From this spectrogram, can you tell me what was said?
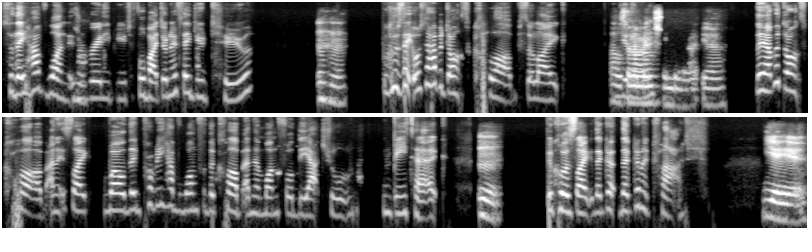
so they have one that's Mhm. really beautiful, but I don't know if they do two hmm because they also have a dance club. So like I was gonna mention that. Yeah. They have a dance club, and it's like well they probably have one for the club and then one for the actual BTEC Mm. because like they're go- they're gonna clash. Yeah, yeah.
